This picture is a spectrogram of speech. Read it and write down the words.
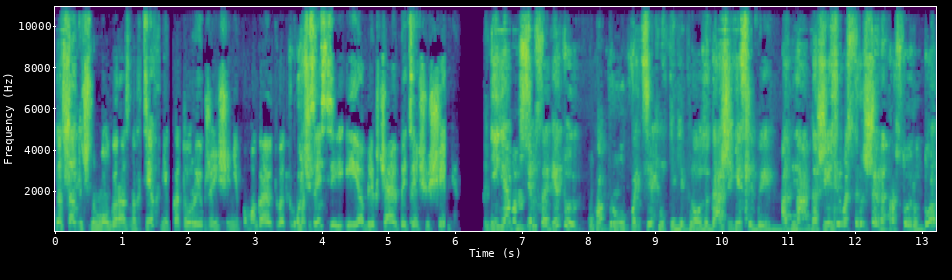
достаточно много разных техник, которые женщине помогают в этом Очень. процессе и облегчают эти ощущения. И я вам всем советую попробовать техники гипноза. Даже если вы одна, даже если у вас совершенно простой роддом,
